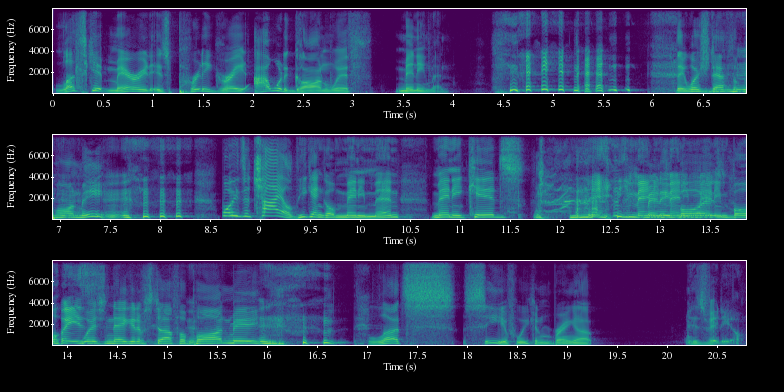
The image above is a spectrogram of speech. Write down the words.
let's get married is pretty great. I would have gone with Many Men. They wish death upon me. Well, he's a child. He can't go many men, many kids, many, many, many, many, boys. wish negative stuff upon me. Let's see if we can bring up his video.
